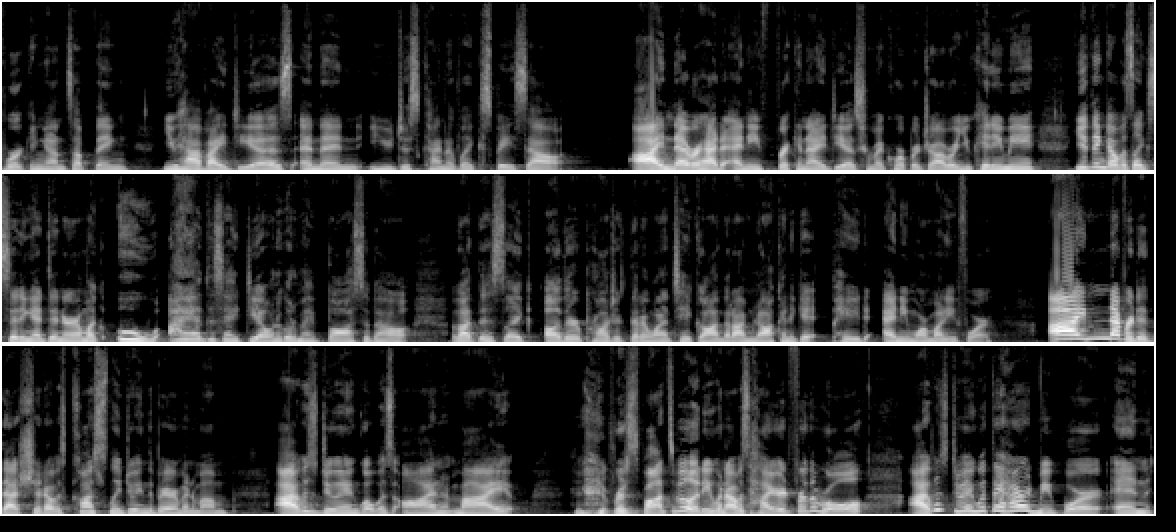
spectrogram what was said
working on something, you have ideas and then you just kind of like space out. I never had any freaking ideas for my corporate job. Are you kidding me? You think I was like sitting at dinner? I'm like, ooh, I have this idea. I want to go to my boss about about this like other project that I want to take on that I'm not going to get paid any more money for. I never did that shit. I was constantly doing the bare minimum. I was doing what was on my responsibility when I was hired for the role. I was doing what they hired me for. And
